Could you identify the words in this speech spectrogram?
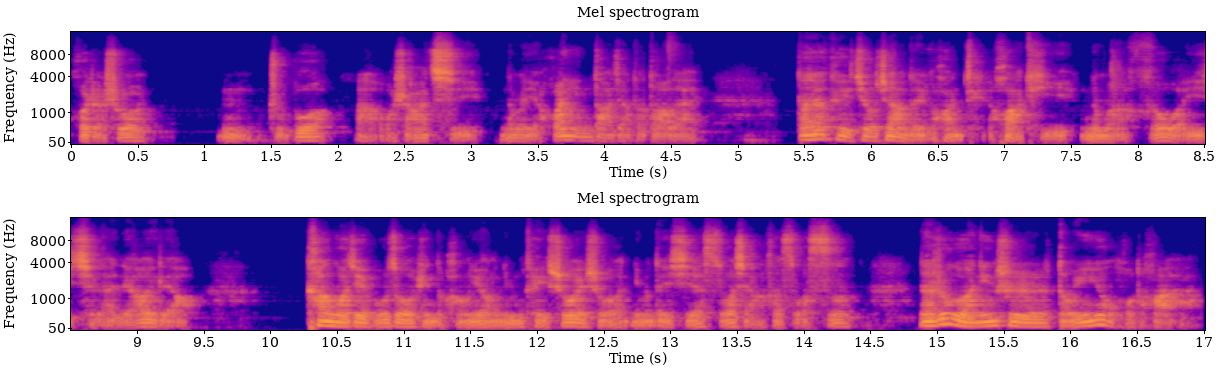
或者说，嗯，主播啊，我是阿奇。那么也欢迎大家的到来，大家可以就这样的一个话题话题，那么和我一起来聊一聊。看过这部作品的朋友，你们可以说一说你们的一些所想和所思。那如果您是抖音用户的话，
